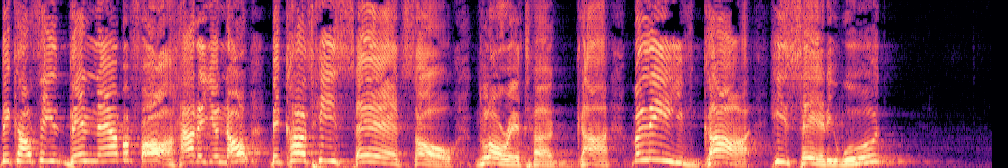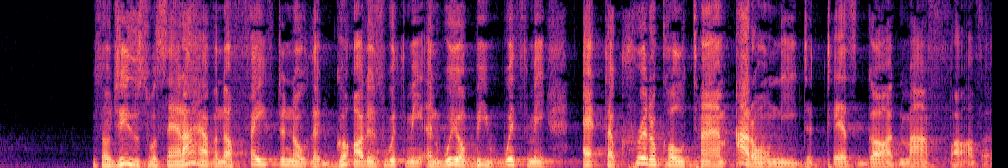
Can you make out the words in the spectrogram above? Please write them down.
Because he's been there before. How do you know? Because he said so. Glory to God. Believe God. He said he would. So Jesus was saying, I have enough faith to know that God is with me and will be with me at the critical time. I don't need to test God, my Father.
